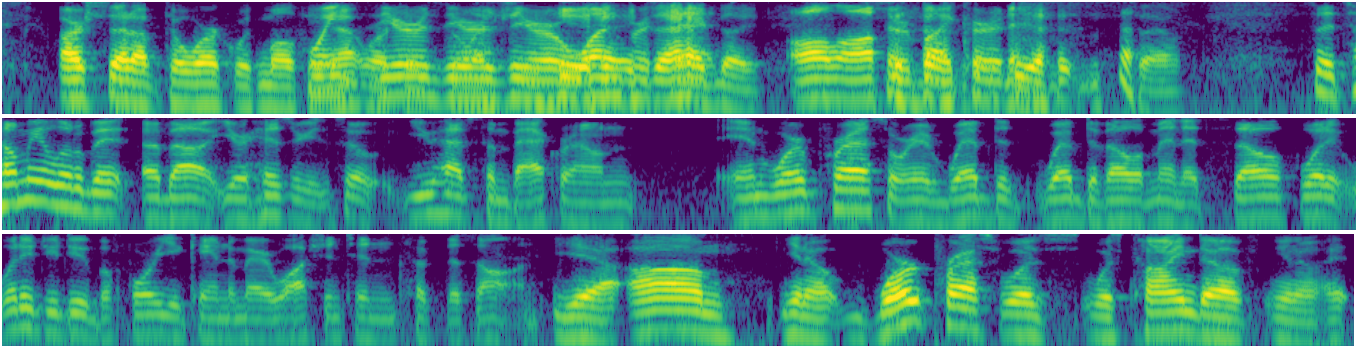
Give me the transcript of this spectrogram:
are set up to work with multi-network. zero zero zero Yeah, one percent. Exactly. All authored by Curtis. Yes, so So tell me a little bit about your history. So you have some background in WordPress or in web de- web development itself. What did- what did you do before you came to Mary Washington and took this on? yeah, um, you know, WordPress was was kind of, you know, it,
